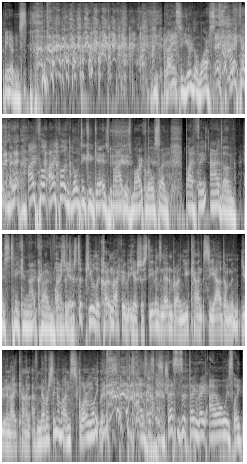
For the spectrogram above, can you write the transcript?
Bairns. Honestly, you're the worst. I thought, no, I thought I thought nobody could get as bad as Mark Wilson, but I think Adam has taken that crown. Thank Also, you. just to peel the curtain back a wee bit here, so Stephen's in Edinburgh and you can't see Adam, and you and I can't. I've never seen a man squirm like this. this is the thing, right? I always like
